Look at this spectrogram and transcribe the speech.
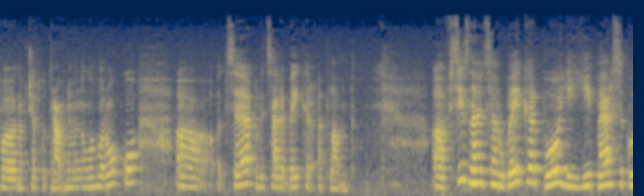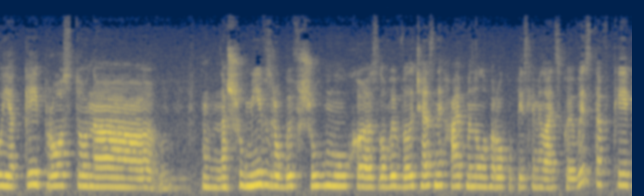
в, на початку травня минулого року. Це від Сари Бейкер Атлант. Всі знають Сару Бейкер по її персику, який просто на нашумів, зробив шумух, зловив величезний хайп минулого року після Міланської виставки.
